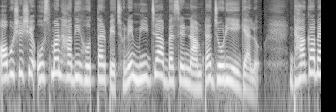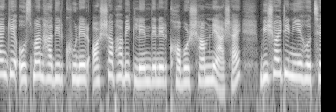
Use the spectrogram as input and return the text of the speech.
অবশেষে ওসমান হাদি হত্যার পেছনে মির্জা আব্বাসের নামটা জড়িয়েই গেল। ঢাকা ব্যাংকে ওসমান হাদির খুনের অস্বাভাবিক লেনদেনের খবর সামনে আসায় বিষয়টি নিয়ে হচ্ছে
